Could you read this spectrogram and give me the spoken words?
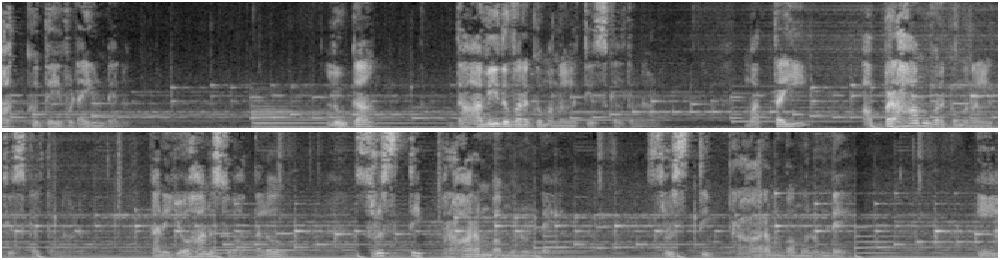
వాక్కు దేవుడై ఉండెను. లూకా దావీదు వరకు మనల్ని తీసుకెళ్తున్నాడు. మత్తయి అబ్రహాము వరకు మనల్ని తీసుకెళ్తున్నాడు. కానీ యోహాను సువార్తలో సృష్టి ప్రారంభము నుండే సృష్టి ప్రారంభము నుండే ఈ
